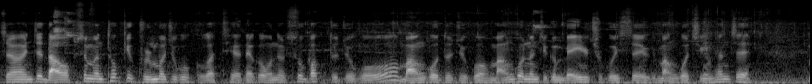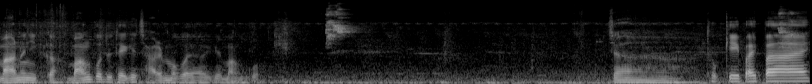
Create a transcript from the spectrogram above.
자 이제 나 없으면 토끼 굶어 죽을 것 같아요. 내가 오늘 수박도 주고 망고도 주고 망고는 지금 매일 주고 있어요. 여기 망고 지금 현재 많으니까 망고도 되게 잘 먹어요 이게 망고. 자 토끼 빠이빠이.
